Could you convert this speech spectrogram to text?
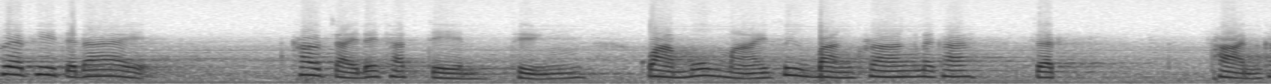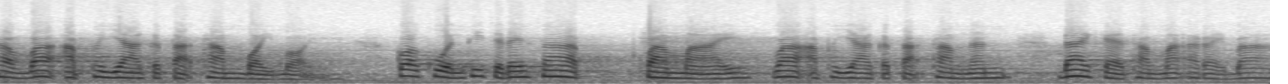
พื่อที่จะได้เข้าใจได้ชัดเจนถึงความมุ่งหมายซึ่งบางครั้งนะคะ จะผ่านคำว่าอัพยากตะธรรมบ่อยๆ ก็ควรที่จะได้ทราบความหมายว่าอัพยากตะธรรมนั้น ได้แก่ธรรมะอะไรบ้าง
